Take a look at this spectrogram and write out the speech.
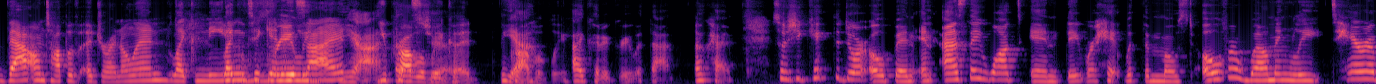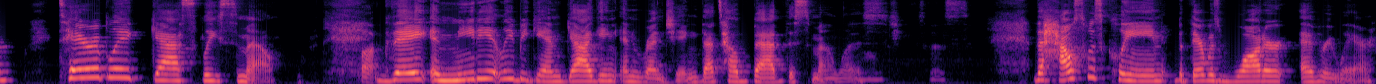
that on top of adrenaline, like needing like to get really- inside, yeah, you probably could. Yeah, Probably. I could agree with that. Okay. So she kicked the door open, and as they walked in, they were hit with the most overwhelmingly terrible, terribly ghastly smell. Fuck. They immediately began gagging and wrenching. That's how bad the smell Oh, was. Jesus. The house was clean, but there was water everywhere.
